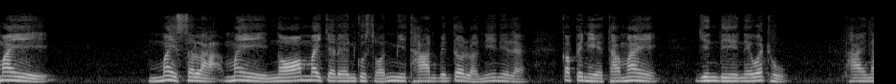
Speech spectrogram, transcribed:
ไม่ไม่สละไม่น้อมไม่เจริญกุศลมีทานเป็นต้นเหล่านี้นี่แหละ ก็เป็นเหตุทำให้ยินดีในวัตถุภายใน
